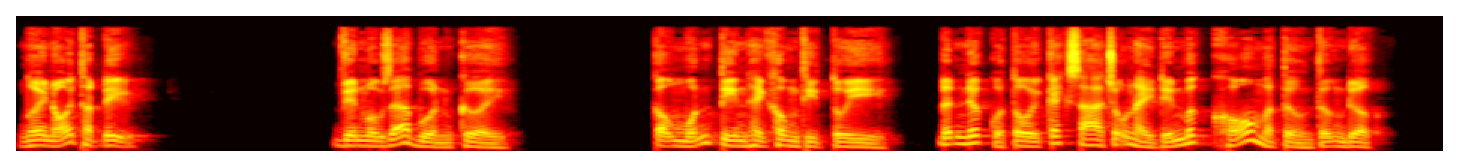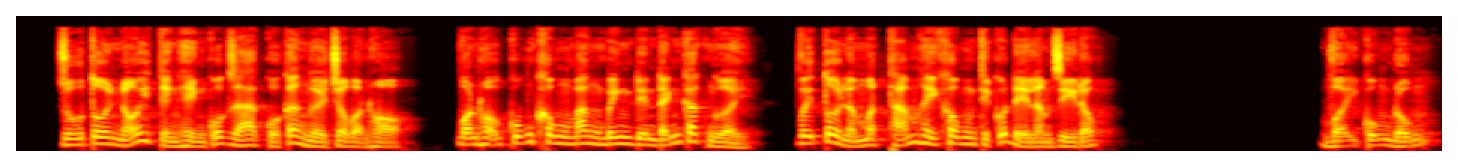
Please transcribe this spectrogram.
Ngươi nói thật đi. Viên mộc giã buồn cười. Cậu muốn tin hay không thì tùy. Đất nước của tôi cách xa chỗ này đến mức khó mà tưởng tượng được. Dù tôi nói tình hình quốc gia của các người cho bọn họ, bọn họ cũng không mang binh đến đánh các người. Vậy tôi là mật thám hay không thì có để làm gì đâu. Vậy cũng đúng.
